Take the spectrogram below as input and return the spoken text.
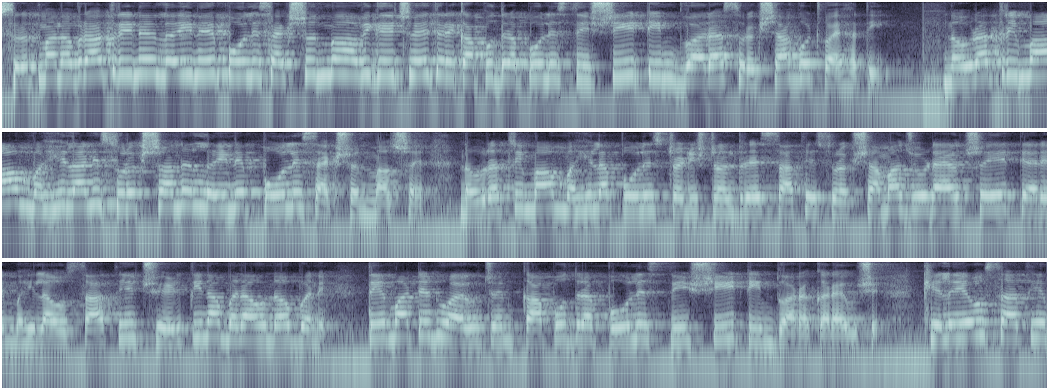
સુરતમાં નવરાત્રીને લઈને પોલીસ એક્શનમાં આવી ગઈ છે ત્યારે કાપોદ્રા પોલીસની શી ટીમ દ્વારા સુરક્ષા ગોઠવાઈ હતી. નવરાત્રીમાં મહિલાની સુરક્ષાને લઈને પોલીસ એક્શનમાં છે. નવરાત્રીમાં મહિલા પોલીસ ટ્રેડિશનલ ડ્રેસ સાથે સુરક્ષામાં જોડાયો છે ત્યારે મહિલાઓ સાથે છેડતીના બનાવ ન બને તે માટેનું આયોજન કાપોદ્રા પોલીસની શી ટીમ દ્વારા કરાયું છે. ખેલૈયાઓ સાથે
